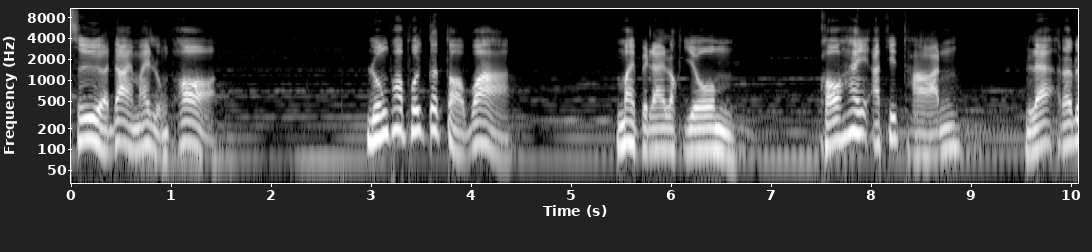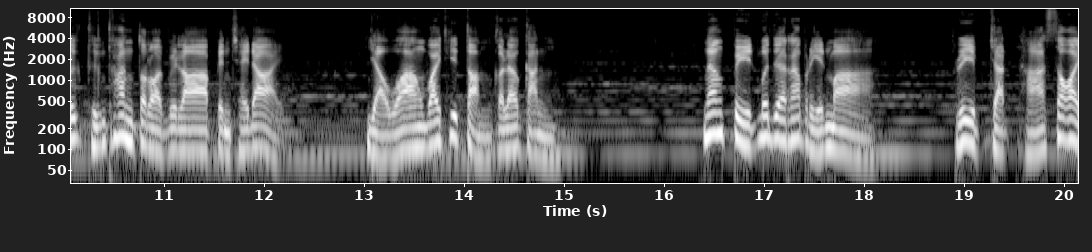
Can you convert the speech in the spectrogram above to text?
เสื้อได้ไหมหลวงพ่อ หลวงพ่อพุธก็ตอบว่า ไม่เป็นไรหรอกโยม ขอให้อธิษฐาน และระลึกถึงท่านตลอดเวลาเป็นใช้ได้ อย่าวางไว้ที่ต่ำก็แล้วกัน นางปีดเมื่อได้รับเหรียญมา รีบจัดหาสร้อย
